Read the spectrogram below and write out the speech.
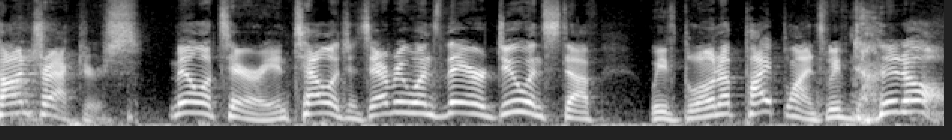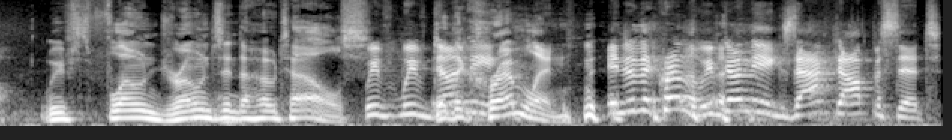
contractors, military, intelligence. Everyone's there doing stuff. We've blown up pipelines. We've done it all. We've flown drones into hotels. We've we've done the, Kremlin. into the Kremlin. We've done the exact opposite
